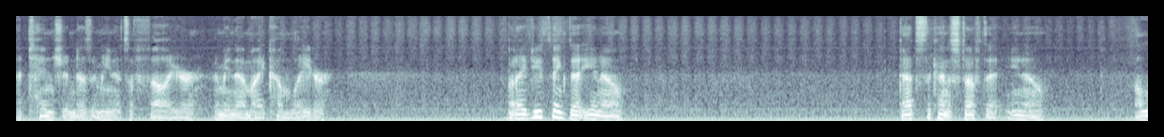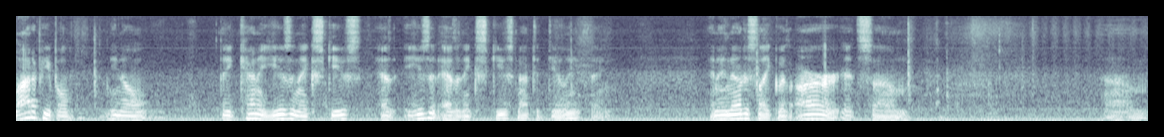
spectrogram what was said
attention doesn't mean it's a failure. I mean, that might come later. But I do think that, you know, that's the kind of stuff that, you know, a lot of people, you know, they kind of use an excuse, as, use it as an excuse not to do anything. And I notice, like with art, it's um, um,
